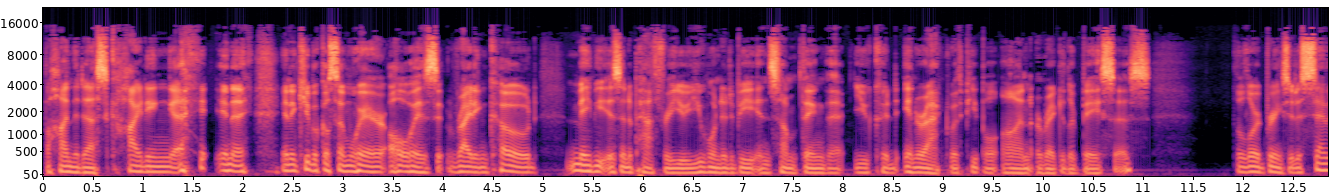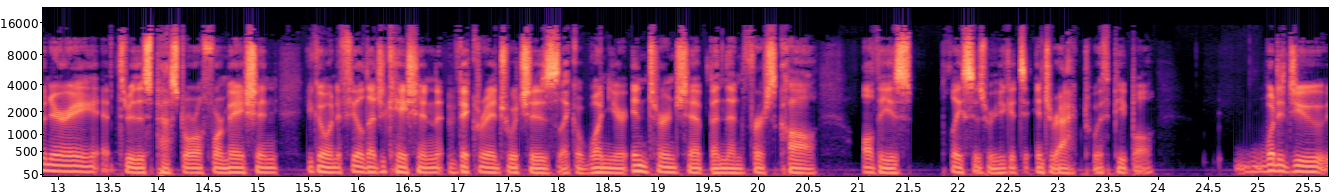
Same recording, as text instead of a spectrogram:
behind the desk, hiding in a in a cubicle somewhere, always writing code, maybe isn't a path for you. You wanted to be in something that you could interact with people on a regular basis the Lord brings you to seminary through this pastoral formation. You go into field education, vicarage, which is like a one year internship, and then first call, all these places where you get to interact with people. What did you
